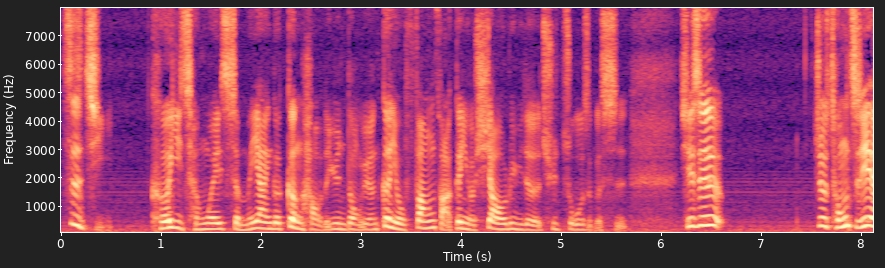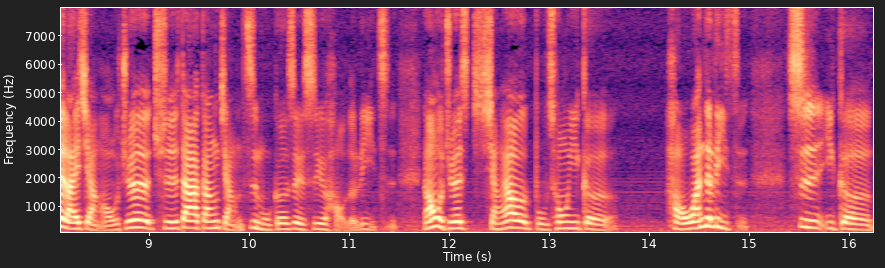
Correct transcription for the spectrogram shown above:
自己可以成为什么样一个更好的运动员，更有方法、更有效率的去做这个事。其实，就从职业来讲哦，我觉得其实大家刚讲字母哥这也是一个好的例子。然后我觉得想要补充一个好玩的例子，是一个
